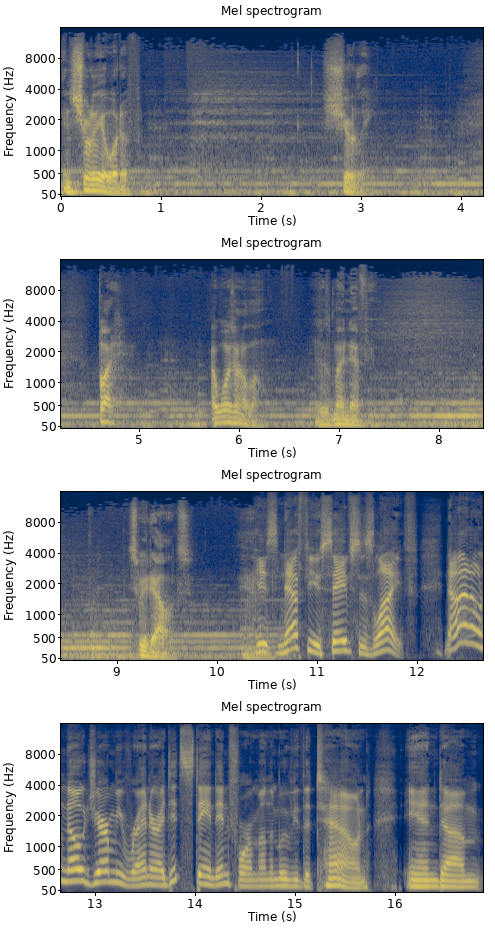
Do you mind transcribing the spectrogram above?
And surely I would have. Surely. But I wasn't alone. It was my nephew. Sweet Alex. His nephew saves his life. Now I don't know Jeremy Renner. I did stand in for him on the movie The Town, and um,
